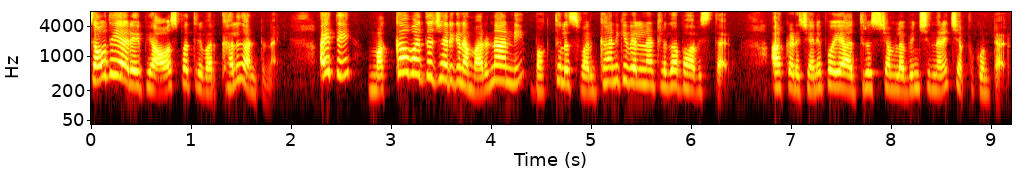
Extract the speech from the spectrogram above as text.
సౌదీ అరేబియా ఆసుపత్రి వర్గాలు అంటున్నాయి. అయితే మక్కా వద్ద జరిగిన మరణాన్ని భక్తుల స్వర్గానికి వెళ్ళినట్లుగా భావిస్తారు. అక్కడ చనిపోయే అదృష్టం లభించిందని చెప్పుకుంటారు.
